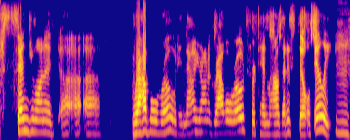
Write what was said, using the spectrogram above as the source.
send you on a, a, a gravel road and now you're on a gravel road for 10 miles that is still hilly Mm.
